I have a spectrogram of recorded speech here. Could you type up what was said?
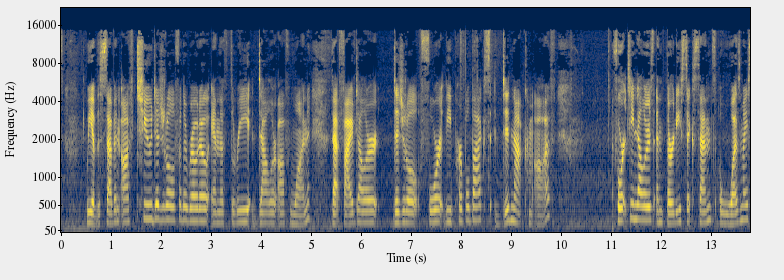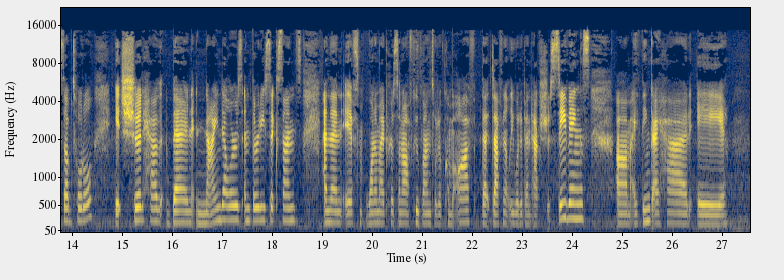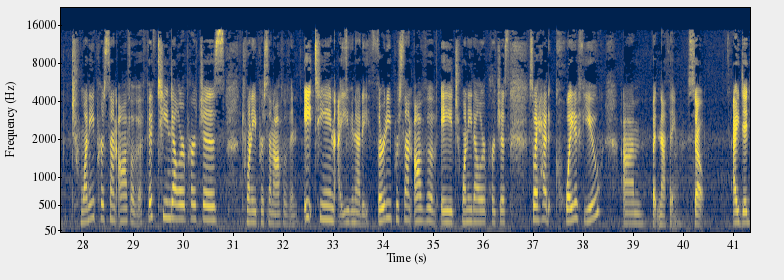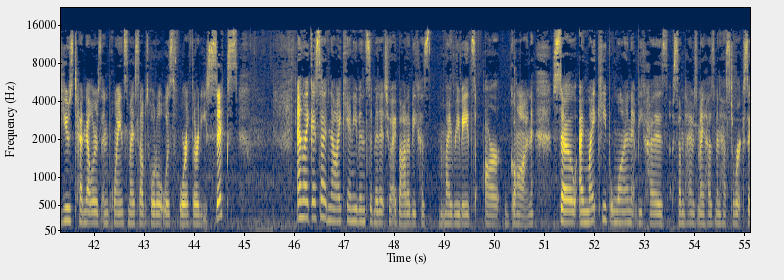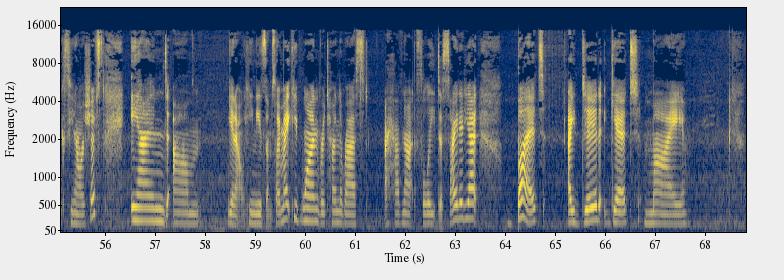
We have the 7 off 2 digital for the Rohto and the $3 off 1. That $5 digital for the purple box did not come off. $14.36 was my subtotal. It should have been $9.36. And then if one of my percent off coupons would have come off, that definitely would have been extra savings. Um, I think I had a 20% off of a $15 purchase, 20% off of an 18. I even had a 30% off of a $20 purchase. So I had quite a few, um, but nothing. So I did use $10 in points. My subtotal was 436 and like I said, now I can't even submit it to Ibotta because my rebates are gone. So I might keep one because sometimes my husband has to work 16 hour shifts and, um, you know, he needs them. So I might keep one, return the rest. I have not fully decided yet, but I did get my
